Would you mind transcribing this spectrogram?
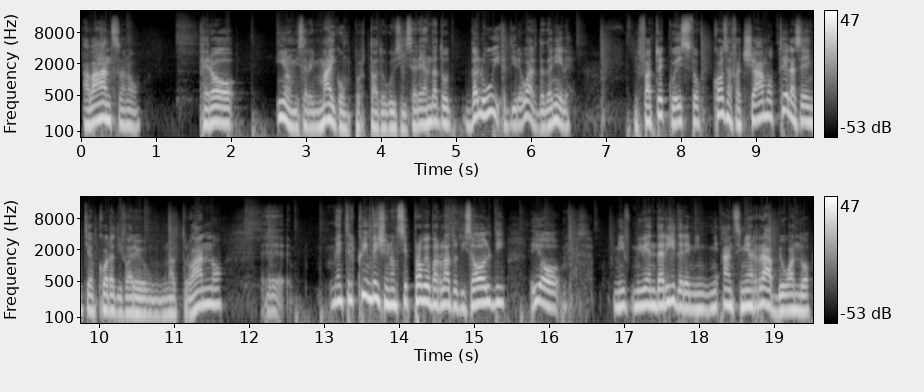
avanzano, però io non mi sarei mai comportato così, sarei andato da lui a dire guarda Daniele, il fatto è questo, cosa facciamo? Te la senti ancora di fare un altro anno? Eh, mentre qui invece non si è proprio parlato di soldi. Io mi, mi viene da ridere, mi, mi, anzi mi arrabbio quando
